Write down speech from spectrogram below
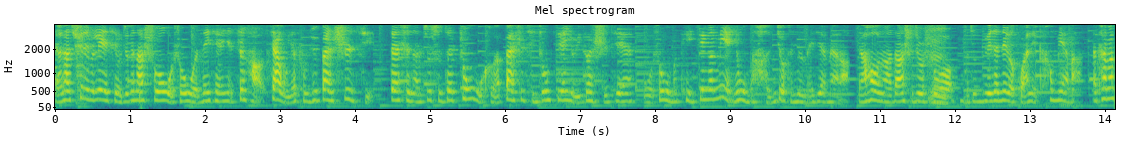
然后他去那边练习，我就跟他说：“我说我那天也正好下午要出去办事情，但是呢，就是在中午和办事情中间有一段时间，我说我们可以见个面，因为我们很久很久没见面了。然后呢，当时就说我们就约在那个馆里碰面嘛。那他们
